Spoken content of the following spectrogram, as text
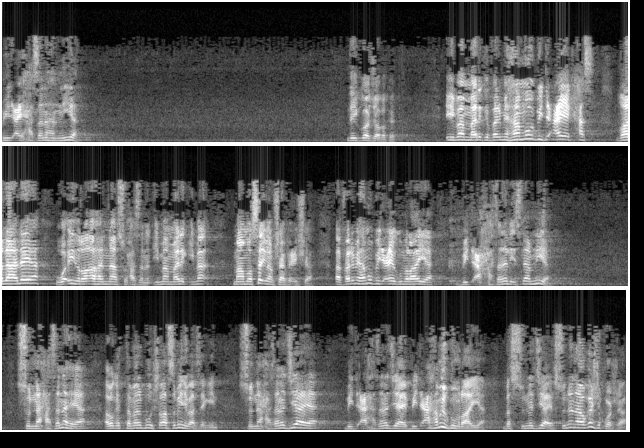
بدعي حسنها النية. دي قوة جوابك إمام مالك فرمي همو بدعيك حس ضلالية وإن رآها الناس حسنا. إمام مالك إمام ما مصي إمام شافعي شاه أفرمي؟ همو بدعيك قمراية بدعة حسنة الإسلام نية. سنة حسنة هي. أو قد تمن بوش راس بيني بس يقين. سنة حسنة جاية بدعة حسنة جاية. بدعة هم يقوم رأية. بس سنة جاية. السنة ناوغش خوشة.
